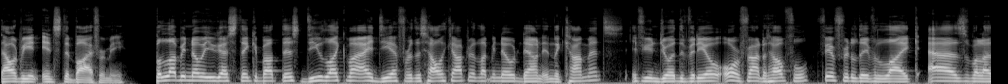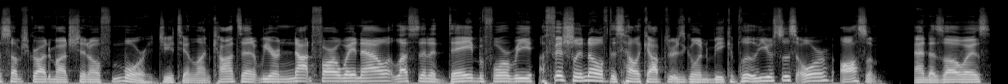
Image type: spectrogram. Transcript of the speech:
that would be an instant buy for me. But let me know what you guys think about this. Do you like my idea for this helicopter? Let me know down in the comments. If you enjoyed the video or found it helpful, feel free to leave a like as well as subscribe to my channel for more GTA Online content. We are not far away now, less than a day before we officially know if this helicopter is going to be completely useless or awesome. And as always,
